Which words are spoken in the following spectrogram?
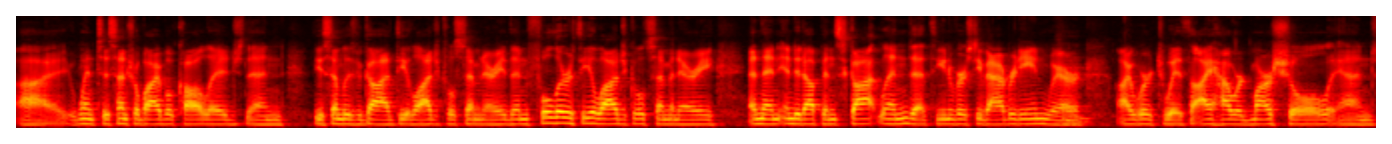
uh, went to Central Bible College, then the Assemblies of God Theological Seminary, then Fuller Theological Seminary, and then ended up in Scotland at the University of Aberdeen, where mm. I worked with I. Howard Marshall and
